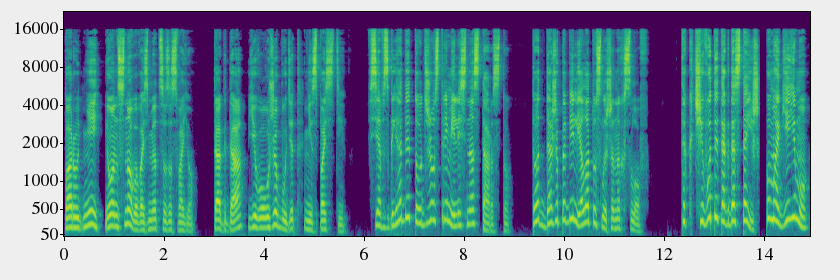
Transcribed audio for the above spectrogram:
Пару дней, и он снова возьмется за свое. Тогда его уже будет не спасти. Все взгляды тут же устремились на старосту. Тот даже побелел от услышанных слов. «Так чего ты тогда стоишь? Помоги ему!»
